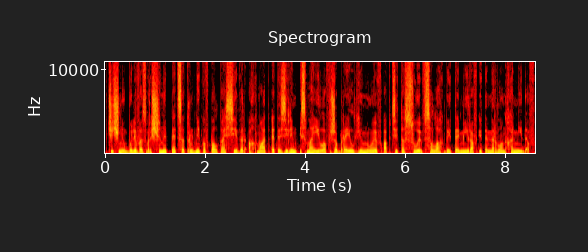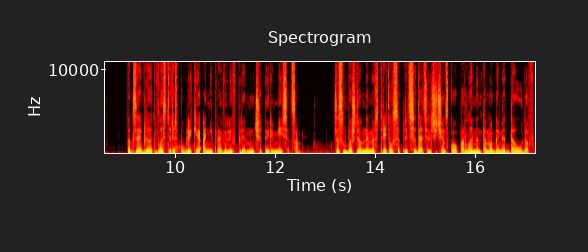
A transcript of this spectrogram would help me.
В Чечню были возвращены пять сотрудников полка «Север Ахмат». Это Зелим Исмаилов, Жабраил Юнуев, Аптита Суев, Салах Гайтамиров и Тамерлан Хамидов. Как заявляют власти республики, они провели в плену четыре месяца. С освобожденными встретился председатель чеченского парламента Магомед Даудов.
